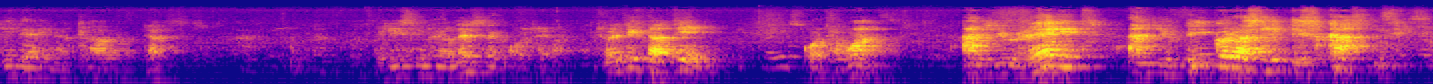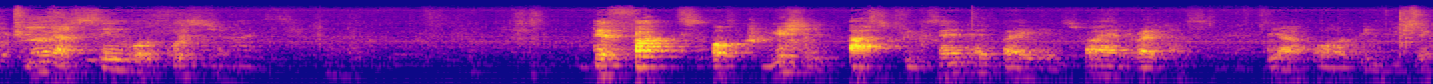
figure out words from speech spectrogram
hidden in a cloud of dust. Releasing your lesson, quarter 2013, quarter one. And you read it and you vigorously discussed it. Not a single question. The facts of creation as presented by the inspired writers, they have all been rejected.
